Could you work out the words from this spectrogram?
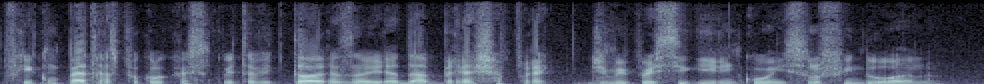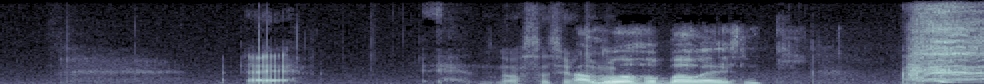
Fiquei com pé atrás pra colocar 50 vitórias, não iria dar brecha pra, de me perseguirem com isso no fim do ano. É. Nossa senhora. Alô, arroba Wesley.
